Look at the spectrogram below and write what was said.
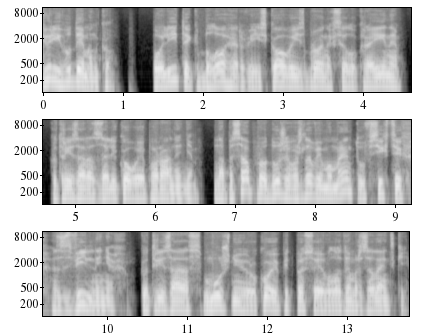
Юрій Гудименко, політик, блогер, військовий Збройних сил України, котрий зараз заліковує поранення, написав про дуже важливий момент у всіх цих звільненнях, котрі зараз мужньою рукою підписує Володимир Зеленський.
